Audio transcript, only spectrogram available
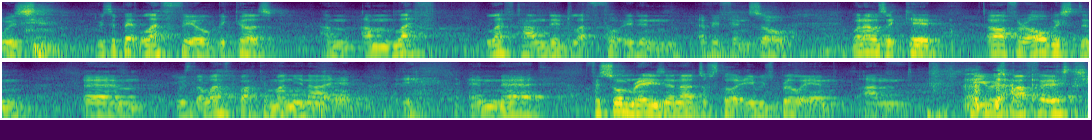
was was a bit left field because I'm, I'm left left-handed, left-footed, and everything. So when I was a kid, Arthur Albiston um, was the left back of Man United, and uh, for some reason I just thought he was brilliant, and he was my first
